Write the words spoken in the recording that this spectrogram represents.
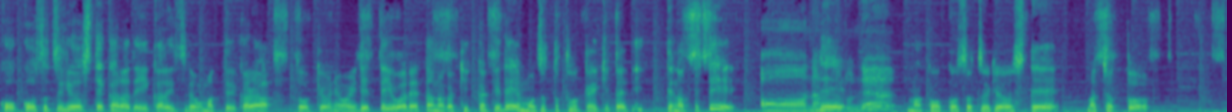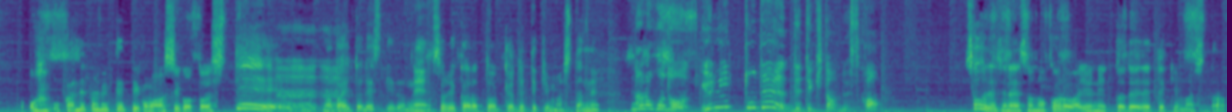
高校卒業してからでいいからいつでも待ってるから東京においでって言われたのがきっかけでもうずっと東京行きたいってなってて、ああなるほどね。まあ、高校卒業して、まあ、ちょっとおお金貯めてっていうかまあ仕事をして。うんうんうん。まあ、バイトですけどね。それから東京出てきましたね。なるほど。ユニットで出てきたんですか？そうですね。その頃はユニットで出てきました。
